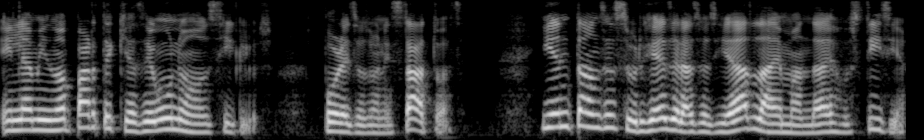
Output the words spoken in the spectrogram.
en la misma parte que hace uno o dos siglos, por eso son estatuas. Y entonces surge desde la sociedad la demanda de justicia.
